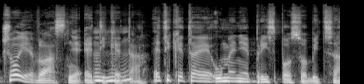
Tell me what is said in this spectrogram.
Čo je vlastne etiketa? Mm-hmm. Etiketa je umenie prispôsobiť sa.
